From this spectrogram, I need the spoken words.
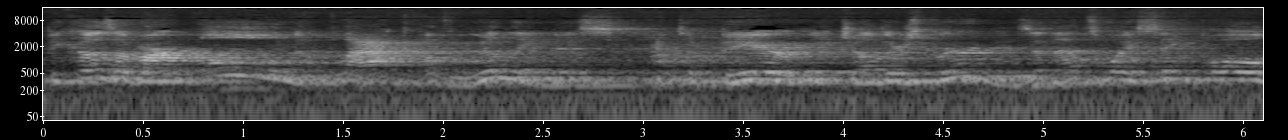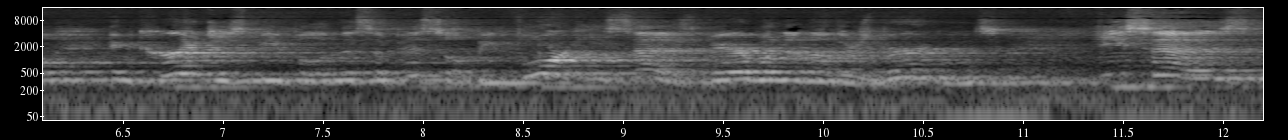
because of our own lack of willingness to bear each other's burdens. And that's why St. Paul encourages people in this epistle. Before he says, bear one another's burdens, he says,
